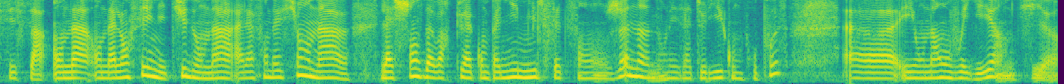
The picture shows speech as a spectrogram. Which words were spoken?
c'est ça. On a, on a lancé une étude. On a, à la Fondation, on a euh, la chance d'avoir pu accompagner 1700 jeunes dans mmh. les ateliers qu'on propose. Euh, et on a envoyé un petit, euh,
